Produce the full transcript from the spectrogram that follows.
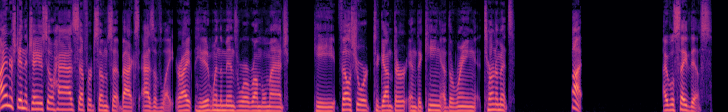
I understand that Jey Uso has suffered some setbacks as of late, right? He didn't win the men's Royal Rumble match. He fell short to Gunther in the King of the Ring tournament. But I will say this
